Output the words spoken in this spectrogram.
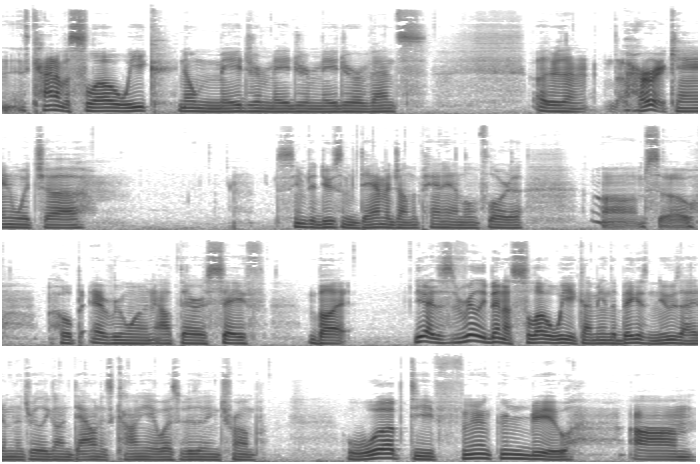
it's kind of a slow week. No major, major, major events other than the hurricane, which uh seemed to do some damage on the panhandle in Florida. Um, so hope everyone out there is safe. But yeah, this has really been a slow week. I mean, the biggest news item that's really gone down is Kanye West visiting Trump. Whoop de fucking do. Um,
